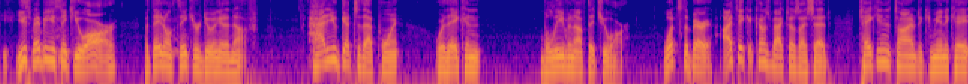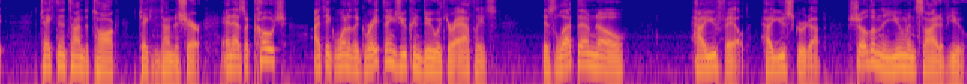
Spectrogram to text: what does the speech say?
you maybe you think you are, but they don't think you're doing it enough. How do you get to that point where they can believe enough that you are? What's the barrier? I think it comes back to as I said, taking the time to communicate, taking the time to talk, taking the time to share. And as a coach, I think one of the great things you can do with your athletes is let them know how you failed, how you screwed up. Show them the human side of you.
